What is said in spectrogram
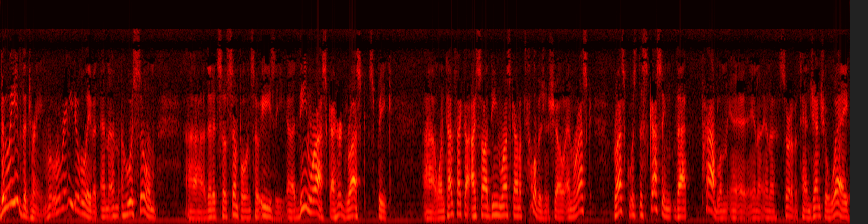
believe the dream, who really do believe it, and, and who assume uh, that it's so simple and so easy. Uh, Dean Rusk, I heard Rusk speak uh, one time. In fact, I saw Dean Rusk on a television show, and Rusk, Rusk was discussing that problem in, in, a, in a sort of a tangential way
